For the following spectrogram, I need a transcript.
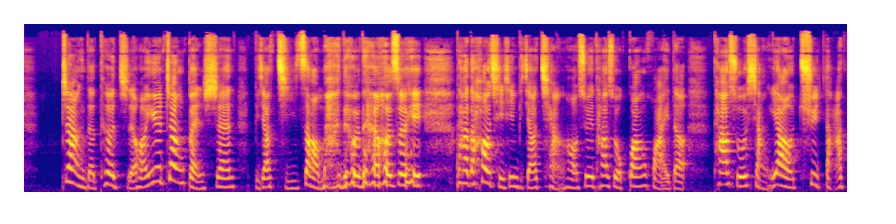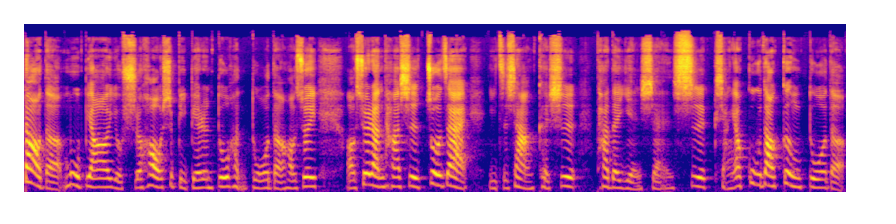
这样的特质哈，因为杖本身比较急躁嘛，对不对？所以他的好奇心比较强哈，所以他所关怀的，他所想要去达到的目标，有时候是比别人多很多的哈。所以哦，虽然他是坐在椅子上，可是他的眼神是想要顾到更多的。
